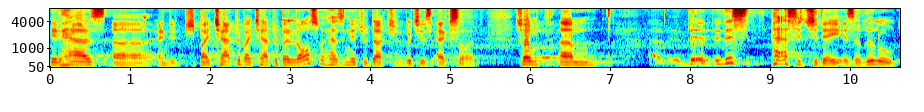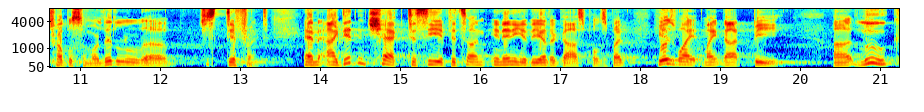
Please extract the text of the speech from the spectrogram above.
it has, uh, and it, by chapter by chapter, but it also has an introduction, which is excellent. So um, uh, th- this passage today is a little troublesome or a little uh, just different. And I didn't check to see if it's on, in any of the other Gospels, but here's why it might not be. Uh, Luke,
